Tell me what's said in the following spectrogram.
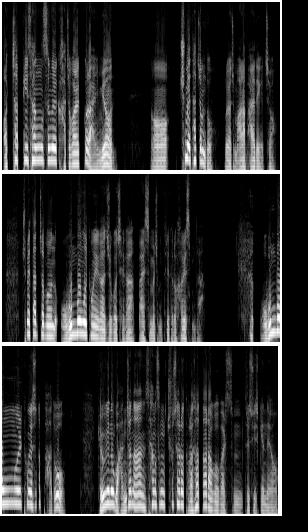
어차피 상승을 가져갈 걸 알면 어, 추매 타점도 우리가 좀 알아봐야 되겠죠. 추매 타점은 5분봉을 통해 가지고 제가 말씀을 좀 드리도록 하겠습니다. 5분봉을 통해서도 봐도 결국에는 완전한 상승 추세로 돌아섰다라고 말씀드릴 수 있겠네요.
